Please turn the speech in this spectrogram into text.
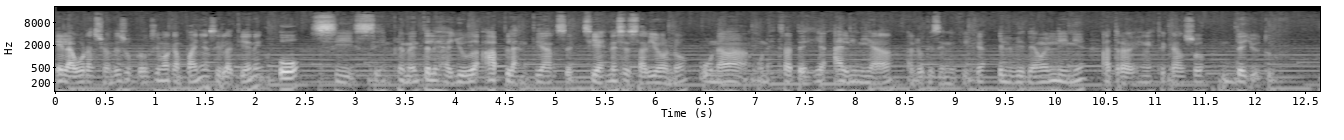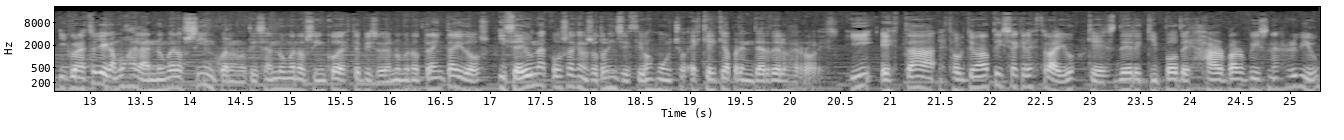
elaboración de su próxima campaña si la tienen o si simplemente les ayuda a plantearse si es necesario o no una, una estrategia alineada a lo que significa el video en línea a través en este caso de YouTube. Y con esto llegamos a la número 5, a la noticia número 5 de este episodio número 32. Y si hay una cosa que nosotros insistimos mucho es que hay que aprender de los errores. Y esta, esta última noticia que les traigo, que es del equipo de Harvard Business Review,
